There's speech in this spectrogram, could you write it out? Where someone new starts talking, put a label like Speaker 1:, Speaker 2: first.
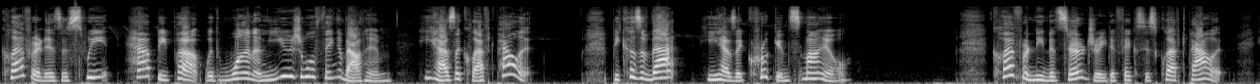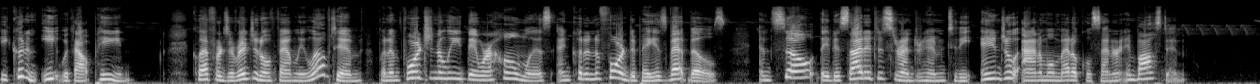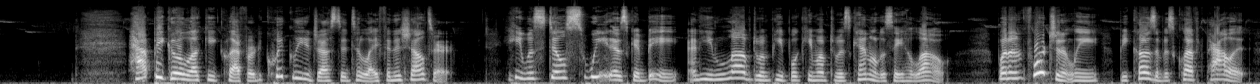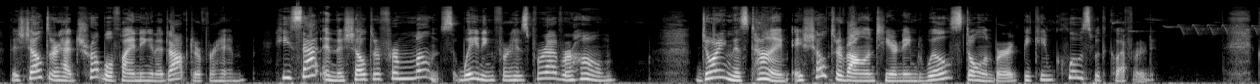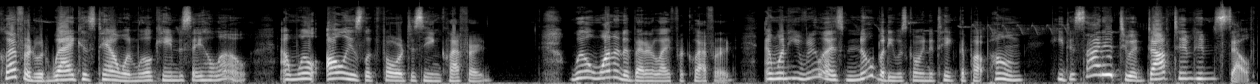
Speaker 1: Clefford is a sweet, happy pup with one unusual thing about him. He has a cleft palate. Because of that, he has a crooked smile. Clefford needed surgery to fix his cleft palate. He couldn't eat without pain. Clefford's original family loved him, but unfortunately they were homeless and couldn't afford to pay his vet bills, and so they decided to surrender him to the Angell Animal Medical Center in Boston. Happy go lucky Clefford quickly adjusted to life in the shelter. He was still sweet as could be, and he loved when people came up to his kennel to say hello. But unfortunately, because of his cleft palate, the shelter had trouble finding an adopter for him. He sat in the shelter for months, waiting for his forever home. During this time, a shelter volunteer named Will Stolenberg became close with Clefford. Clefford would wag his tail when Will came to say hello, and Will always looked forward to seeing Clefford. Will wanted a better life for Clefford, and when he realized nobody was going to take the pup home, he decided to adopt him himself.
